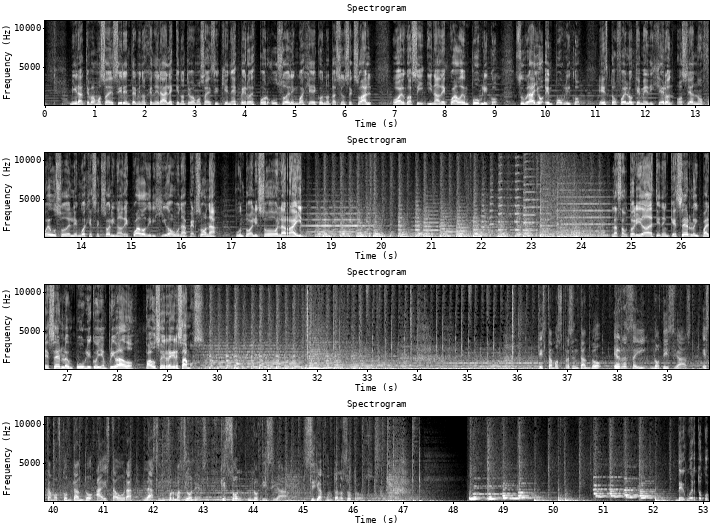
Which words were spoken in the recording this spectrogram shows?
Mira, te vamos a decir en términos generales que no te vamos a decir quién es, pero es por uso de lenguaje de connotación sexual o algo así, inadecuado en público. Subrayo en público. Esto fue lo que me dijeron, o sea, no fue uso del lenguaje sexual inadecuado dirigido a una persona, puntualizó Larraín. Las autoridades tienen que serlo y parecerlo en público y en privado. Pausa y regresamos. Estamos presentando RCI Noticias. Estamos contando a esta hora las informaciones que son noticia. Siga junto a nosotros.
